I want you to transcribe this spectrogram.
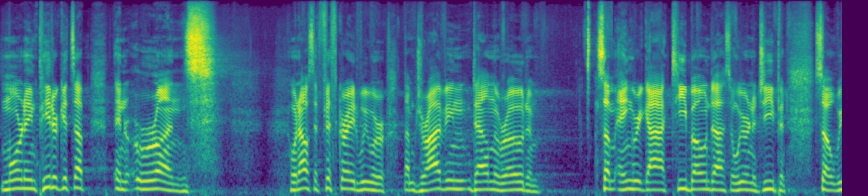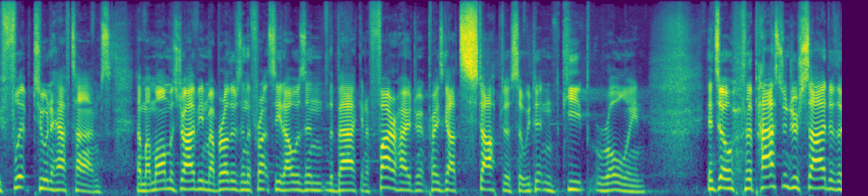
mourning. Peter gets up and runs. When I was in fifth grade, we were I'm driving down the road and some angry guy T-boned us, and we were in a Jeep, and so we flipped two and a half times. And my mom was driving, my brother's in the front seat, I was in the back, and a fire hydrant, praise God, stopped us so we didn't keep rolling. And so the passenger side of the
